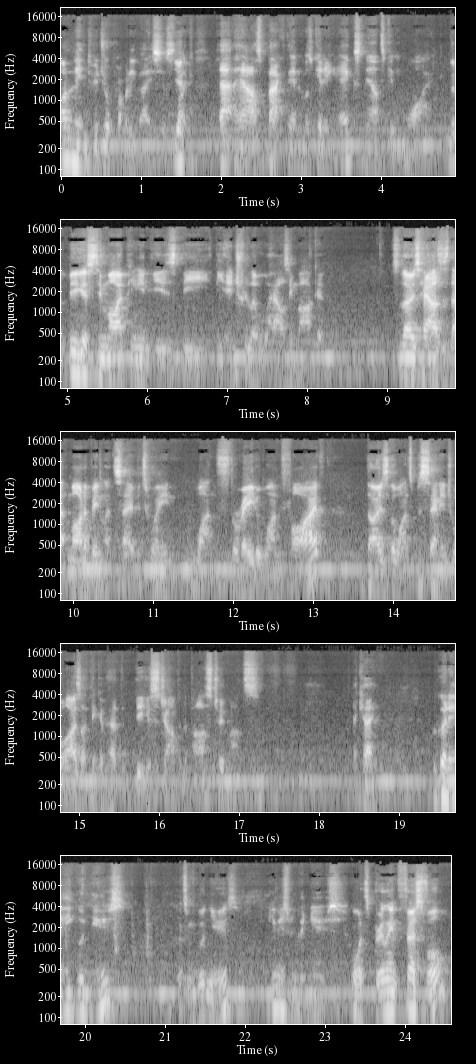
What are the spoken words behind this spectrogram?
On an individual property basis. Yeah. Like that house back then was getting X, now it's getting Y. The biggest, in my opinion, is the the entry level housing market. So those houses that might have been, let's say, between one three to one five, those are the ones percentage wise I think have had the biggest jump in the past two months. Okay, we've got any good news? Got some good news. Give me some good news. Well, it's brilliant. First of all,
